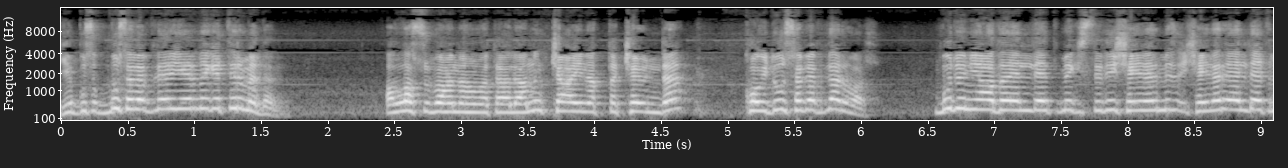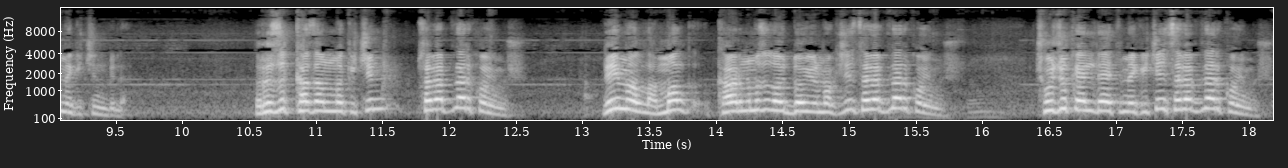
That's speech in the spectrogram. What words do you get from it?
Bu, bu sebepleri yerine getirmeden Allah subhanahu ve teala'nın kainatta, kevinde koyduğu sebepler var. Bu dünyada elde etmek istediği şeylerimiz, şeyleri elde etmek için bile. Rızık kazanmak için sebepler koymuş. Değil mi Allah? Mal karnımızı doyurmak için sebepler koymuş. Çocuk elde etmek için sebepler koymuş.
